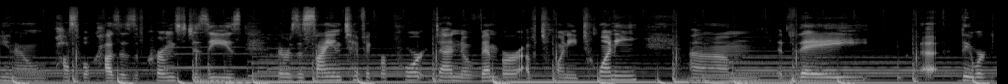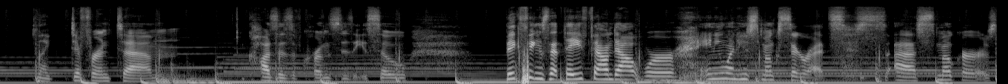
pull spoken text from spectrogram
you know, possible causes of Crohn's disease. There was a scientific report done November of 2020. Um, they uh, they were like different um, causes of Crohn's disease. So big things that they found out were anyone who smokes cigarettes, uh, smokers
